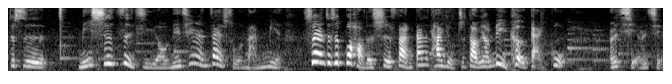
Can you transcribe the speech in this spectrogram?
就是迷失自己哦。年轻人在所难免。虽然这是不好的示范，但是他有知道要立刻改过，而且而且，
